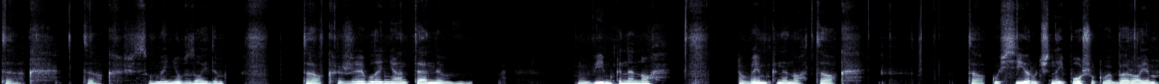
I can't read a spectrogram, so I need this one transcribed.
Так. Так. Меню зайдемо. Так, живлення антенни в- вімкнено. Вимкнено. Так. Так, усі ручний пошук вибираємо.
